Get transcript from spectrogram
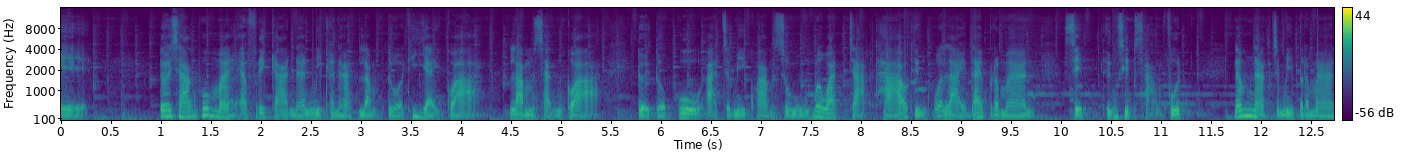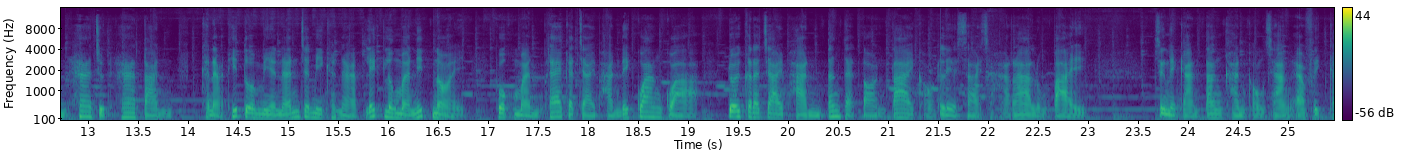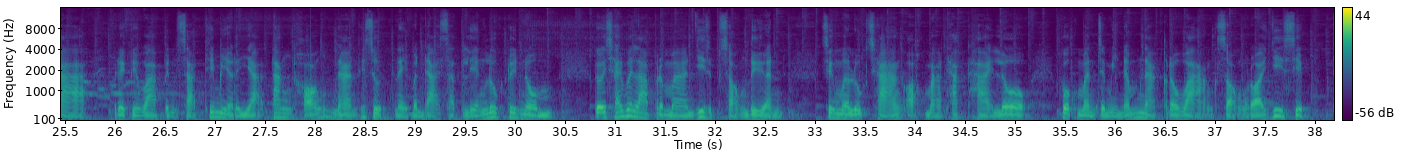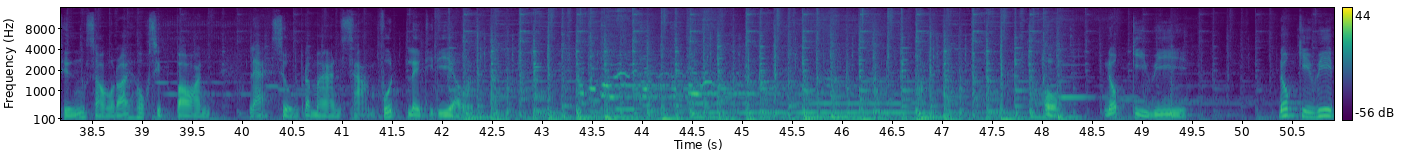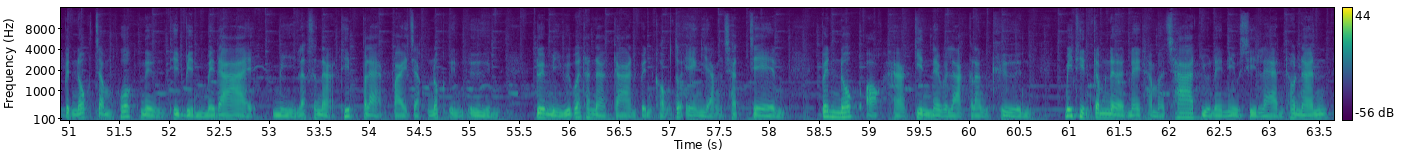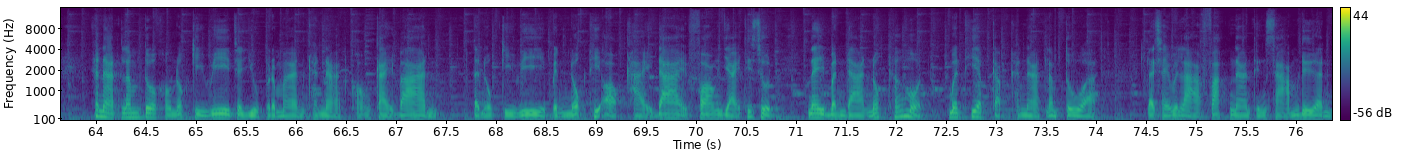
โดยช้างพุ่มไม้แอฟริกานั้นมีขนาดลำตัวที่ใหญ่กว่าลำสันกว่า โดยตัวผู้อาจจะมีความสูงเมื่อวัดจากเท้าถึงหัวไหล่ได้ประมาณ 10-13 ฟุต น้ำหนักจะมีประมาณ 5.5 ตัน ขณะที่ตัวเมียนั้นจะมีขนาดเล็กลงมานิดหน่อย พวกมันแพร่กระจายพันธุ์ได้กว้างกว่า โดยกระจายพันธุ์ตั้งแต่ตอนใต้ของทะเลทรายซาฮาราลงไป ซึ่งในการตั้งครรภ์ของช้างแอฟริกา เรียกได้ว่าเป็นสัตว์ที่มีระยะตั้งท้องนานที่สุดในบรรดาสัตว์เลี้ยงลูกด้วยนม โดยใช้เวลาประมาณ 22 เดือนซึ่งเมื่อลูกช้างออกมาทักทายโลก พวกมันจะมีน้ำหนักระหว่าง 220 ถึง 260 ปอนด์ และสูงประมาณ 3 ฟุตเลยทีเดียว 6. นกกีวี นกกีวีเป็นนกจำพวกหนึ่งที่บินไม่ได้ มีลักษณะที่แปลกไปจากนกอื่น ๆ ด้วยมีวิวัฒนาการเป็นของตัวเองอย่างชัดเจน เป็นนกออกหากินในเวลากลางคืน มีถิ่นกำเนิดในธรรมชาติอยู่ในนิวซีแลนด์เท่านั้น ขนาดลำตัวของนกกีวีจะอยู่ประมาณขนาดของไก่บ้าน แต่นกกีวีเป็นนกที่ออกไข่ได้ฟองใหญ่ที่สุด ในบรรดานกทั้งหมดเมื่อเทียบกับขนาดลำตัว และใช้เวลาฟักนานถึง 3 เดือน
